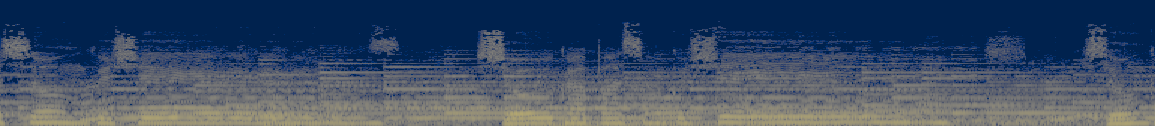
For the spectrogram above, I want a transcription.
桑嘎拉巴桑嘎巴桑嘎巴西，左呀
